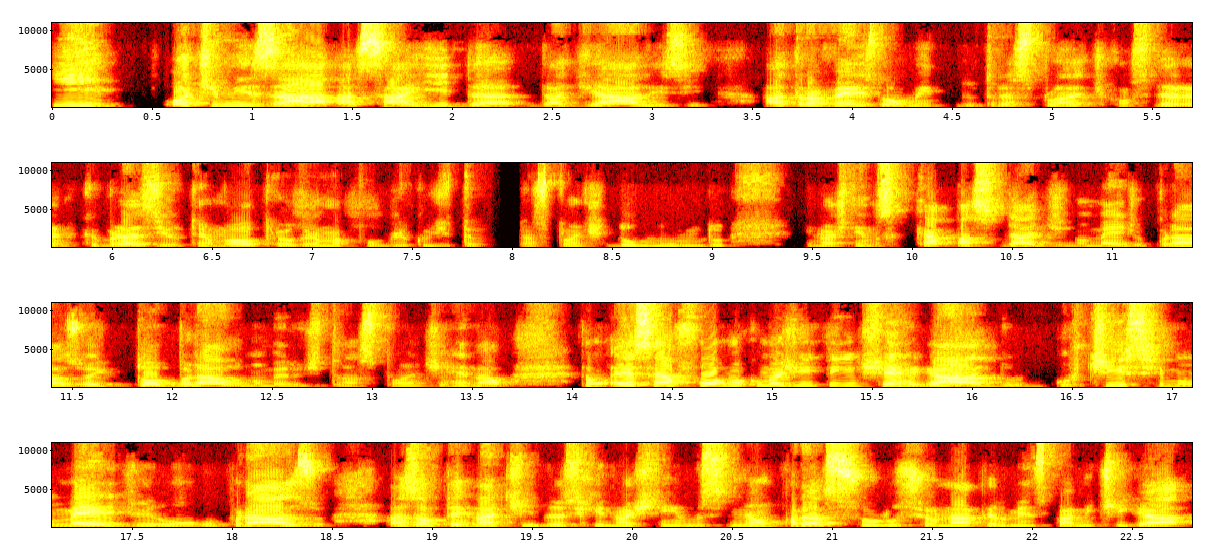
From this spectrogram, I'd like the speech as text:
e otimizar a saída da diálise através do aumento do transplante, considerando que o Brasil tem o maior programa público de transplante do mundo e nós temos capacidade no médio prazo aí dobrar o número de transplante renal. Então essa é a forma como a gente tem enxergado curtíssimo, médio e longo prazo as alternativas que nós temos, não para solucionar, pelo menos para mitigar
